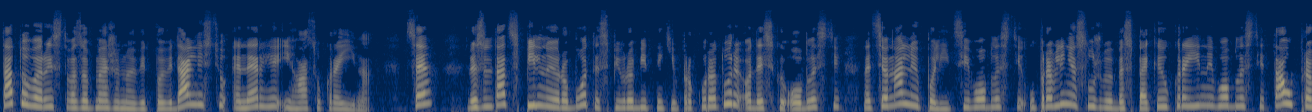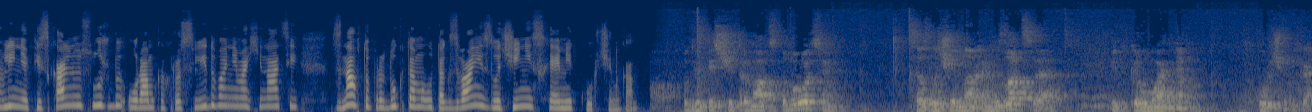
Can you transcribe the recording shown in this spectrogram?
та товариства з обмеженою відповідальністю Енергія і газ Україна. Це результат спільної роботи співробітників прокуратури Одеської області, Національної поліції в області, управління Служби безпеки України в області та управління фіскальної служби у рамках розслідування махінацій з нафтопродуктами у так званій злочинній схемі Курченка. У 2013 році ця злочинна організація під керуванням Курченка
